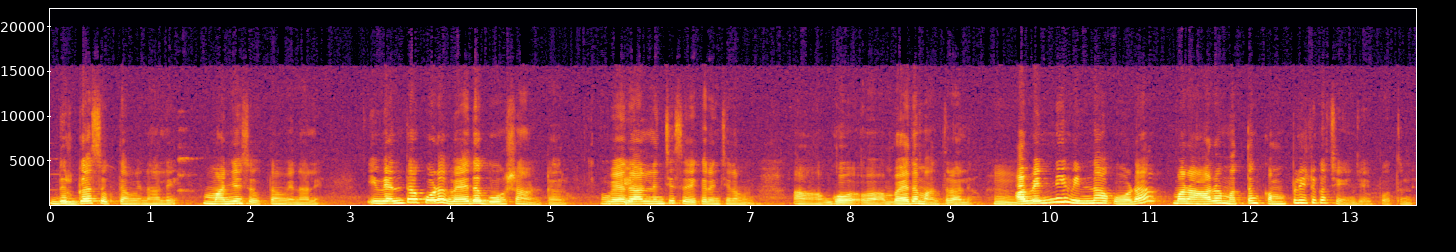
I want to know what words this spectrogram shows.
దుర్గా సూక్తం వినాలి మన్య సూక్తం వినాలి. ఇవంతా కూడా వేద ఘోష అంటారు. వేదాల నుంచి సేకరించిన ఆ, గో వేద మంత్రాలు. అవన్నీ విన్నా కూడా మన ఆరా మొత్తం కంప్లీట్గా చేంజ్ అయిపోతుంది.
